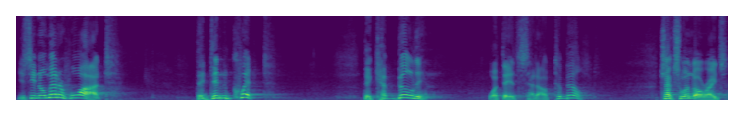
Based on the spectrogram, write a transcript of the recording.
You see, no matter what, they didn't quit. They kept building what they had set out to build. Chuck Swindoll writes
